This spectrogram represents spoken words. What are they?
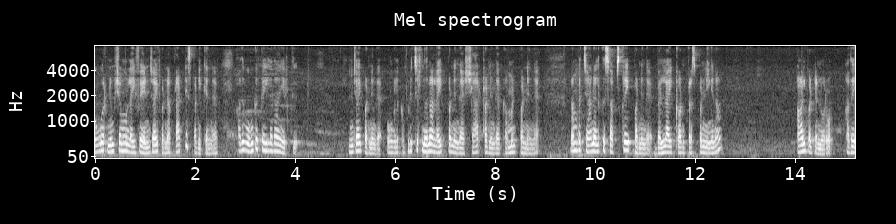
ஒவ்வொரு நிமிஷமும் லைஃப்பை என்ஜாய் பண்ண ப்ராக்டிஸ் பண்ணிக்கோங்க. அது உங்கள் கையில் தான் இருக்குது என்ஜாய் பண்ணுங்கள் உங்களுக்கு பிடிச்சிருந்ததுன்னா லைக் பண்ணுங்கள் ஷேர் பண்ணுங்கள் கமெண்ட் பண்ணுங்கள் நம்ம சேனலுக்கு சப்ஸ்கிரைப் பண்ணுங்கள் பெல் ஐக்கான் ப்ரெஸ் பண்ணிங்கன்னா ஆல் பட்டன் வரும். அதை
